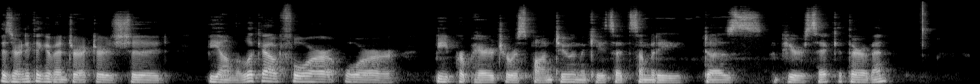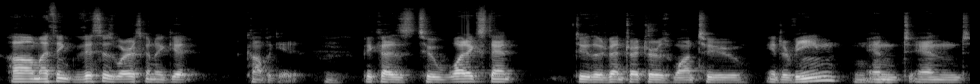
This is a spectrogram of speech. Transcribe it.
Is there anything event directors should be on the lookout for or be prepared to respond to in the case that somebody does appear sick at their event? Um, I think this is where it's going to get complicated Hmm. because to what extent do the event directors want to intervene? Mhm. And and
